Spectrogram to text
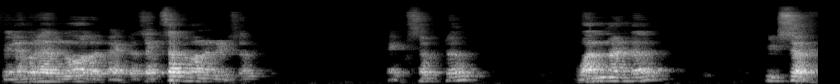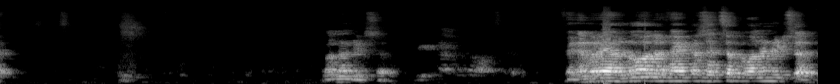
So number has no other factors except one and itself. Except one 100 itself. One and itself. The number has no other factors except one and itself.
